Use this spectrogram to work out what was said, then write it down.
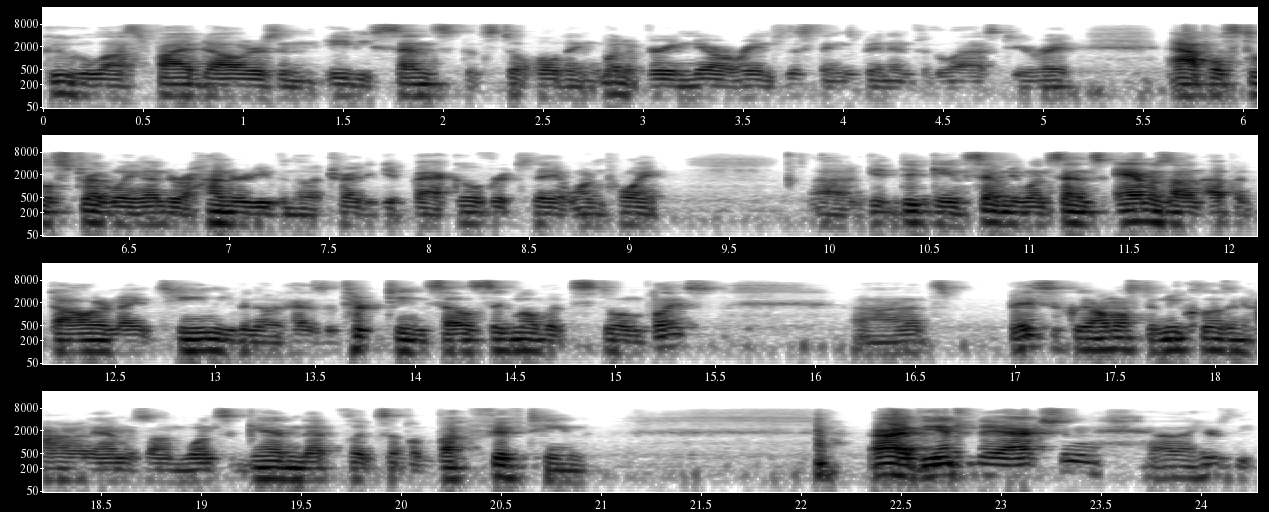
Google lost $5.80, but still holding. What a very narrow range this thing's been in for the last year, right? Apple's still struggling under 100, even though it tried to get back over it today at one point uh, get, did gain 71 cents. Amazon up a dollar 19, even though it has a 13 sell signal, but still in place. Uh, that's basically almost a new closing high on Amazon once again. Netflix up a buck 15. All right, the intraday action. Uh, here's the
